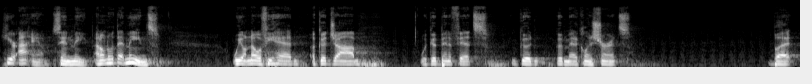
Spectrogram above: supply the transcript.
Here I am, send me. I don't know what that means. We don't know if he had a good job with good benefits, good, good medical insurance. But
